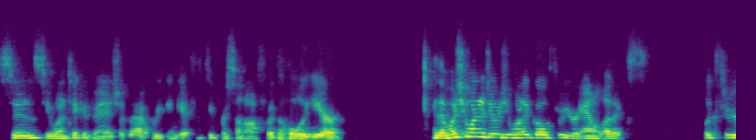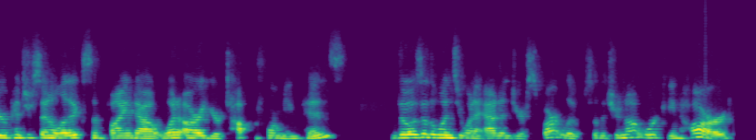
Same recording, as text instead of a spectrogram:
soon. So you want to take advantage of that. We can get 50% off for the whole year. And then what you want to do is you want to go through your analytics, look through your Pinterest analytics and find out what are your top performing pins those are the ones you want to add into your smart loop so that you're not working hard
